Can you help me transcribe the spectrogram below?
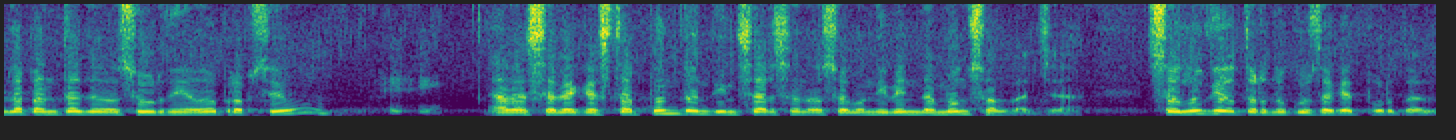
la pantalla del seu ordinador prop seu? Ha de saber que està a punt d'endinsar-se en el segon nivell de món salvatge. Saludi el tornucus d'aquest portal.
